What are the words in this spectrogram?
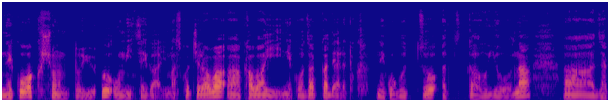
猫アクションというお店があります。こちらは、可愛い猫雑貨であるとか、猫グッズを扱うようなあ雑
